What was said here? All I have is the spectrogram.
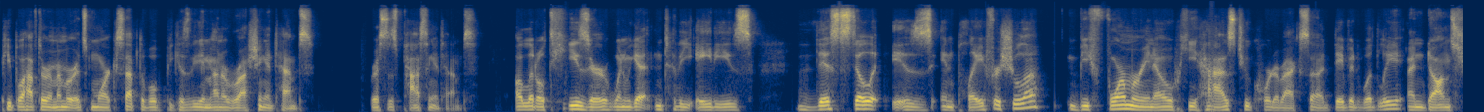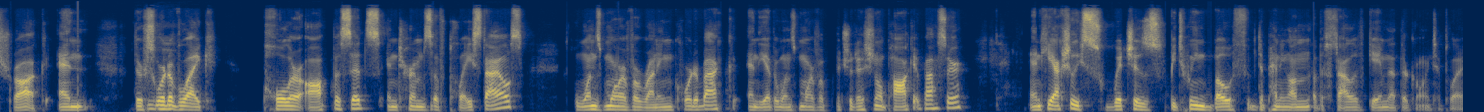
people have to remember it's more acceptable because of the amount of rushing attempts versus passing attempts. A little teaser when we get into the 80s, this still is in play for Shula. Before Marino, he has two quarterbacks, uh, David Woodley and Don Strock, and they're sort Mhm. of like polar opposites in terms of play styles. One's more of a running quarterback, and the other one's more of a traditional pocket passer. And he actually switches between both depending on the style of game that they're going to play.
